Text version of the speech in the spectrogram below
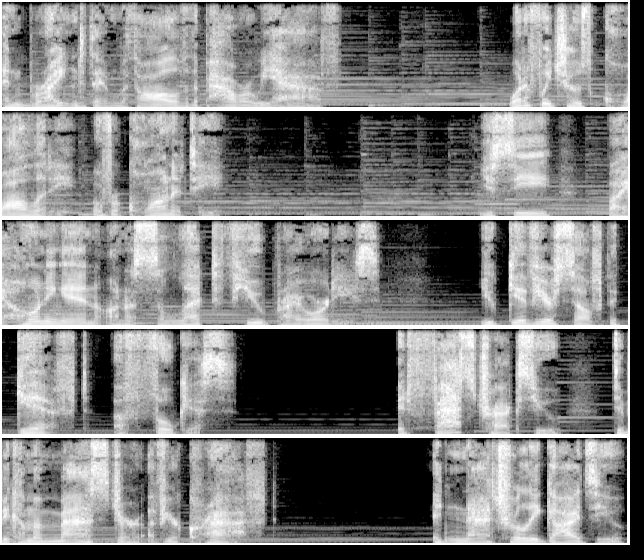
and brightened them with all of the power we have? What if we chose quality over quantity? You see, by honing in on a select few priorities, you give yourself the gift of focus. It fast tracks you to become a master of your craft. It naturally guides you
